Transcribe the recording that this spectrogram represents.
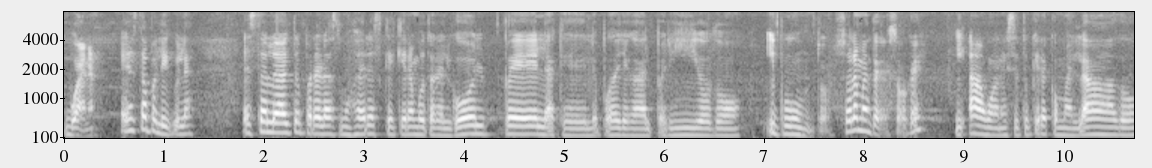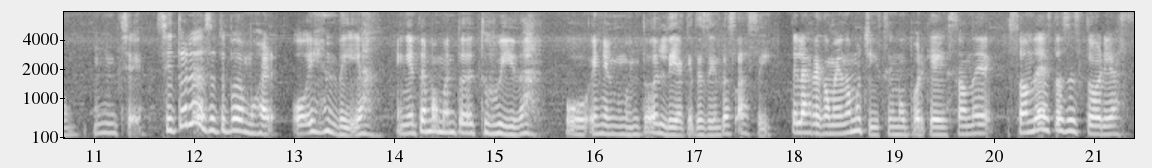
Bueno, esta película está lo acto para las mujeres que quieren botar el golpe, la que le puede llegar al periodo y punto. Solamente eso, ¿ok? Y ah, bueno, y si tú quieres comer helado, mm, sí. Si tú eres ese tipo de mujer hoy en día, en este momento de tu vida, o en el momento del día que te sientas así, te las recomiendo muchísimo porque son de, son de estas historias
